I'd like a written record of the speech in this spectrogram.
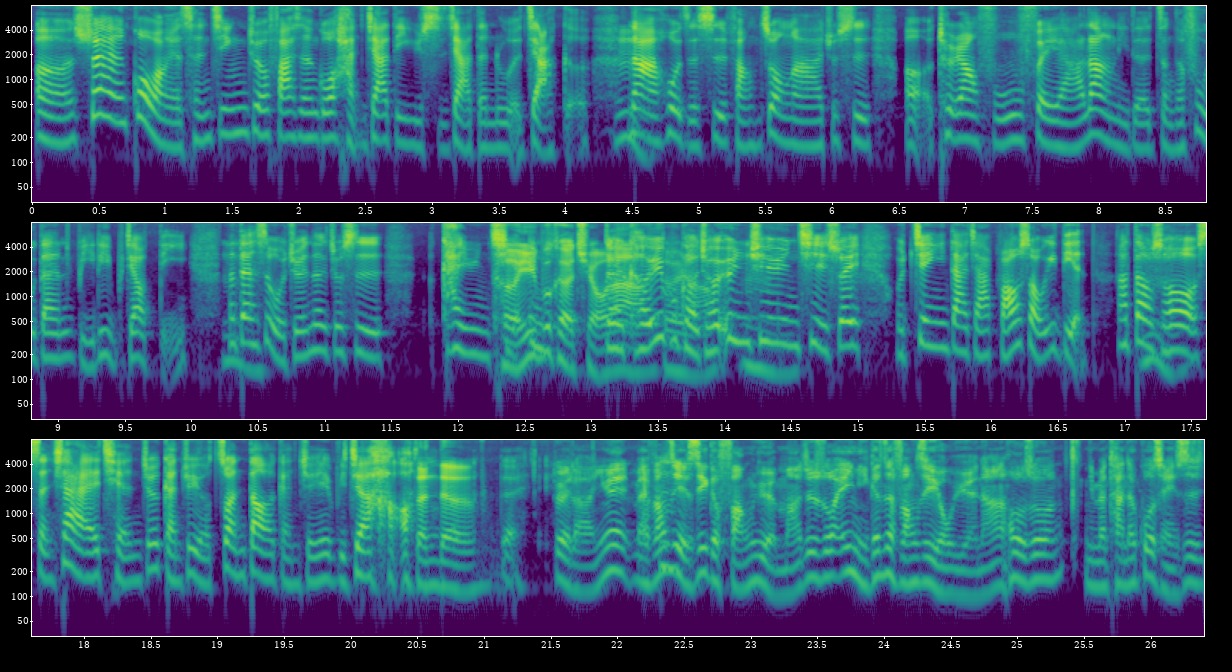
呃，虽然过往也曾经就发生过喊价低于实价登录的价格，那或者是房仲啊，就是呃退让服务费啊，让你的整个负担比例比较低。那但是我觉得那就是看运气，可遇不可求啦，对，可遇不可求，运气嗯运气。所以我建议大家保守一点，那到时候省下来的钱，就感觉有赚到的感觉也比较好。真的，对，对啦，因为买房子也是一个房源嘛，就是说，哎，你跟这房子有缘啊，或者说你们谈的过程也是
